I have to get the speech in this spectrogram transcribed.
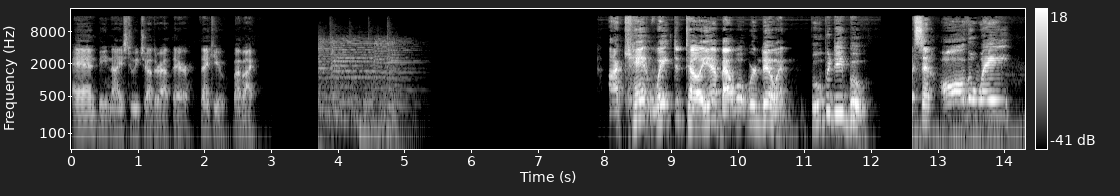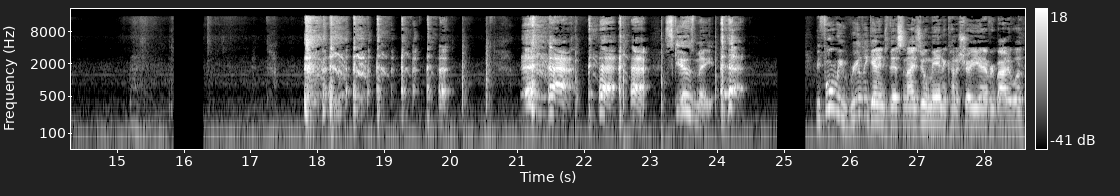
and be nice to each other out there. Thank you. Bye-bye. I can't wait to tell you about what we're doing. Boobity boo. Sent all the way Excuse me. Before we really get into this, and I zoom in and kind of show you everybody with.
